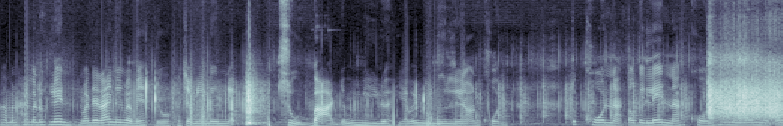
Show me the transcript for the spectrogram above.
ถ้ามันให้มันเลิกเล่นมันจะได้เงินแบบนี้เดี๋ยวมันจะมีเงินเนี่ยศูนย์บาทยังไม่มีเลยยังไม่มีเงินเลยนะทุกคน ทุกคนน่ะ ต้องไปเล่นนะทุกคนถ้าไม่เล่นแล้วก็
